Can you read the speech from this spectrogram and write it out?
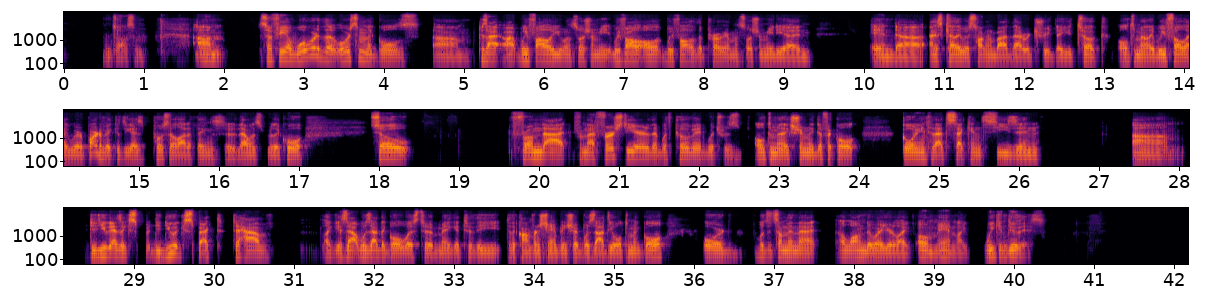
That's awesome. Um, Sophia, what were the what were some of the goals? Um, because I, I we follow you on social media. We follow all we follow the program on social media, and and uh, as Kelly was talking about that retreat that you took, ultimately we felt like we were part of it because you guys posted a lot of things. So that was really cool. So from that from that first year that with COVID, which was ultimately extremely difficult, going into that second season, um, did you guys exp- did you expect to have like is that was that the goal was to make it to the to the conference championship? Was that the ultimate goal? Or was it something that along the way you're like oh man like we can do this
